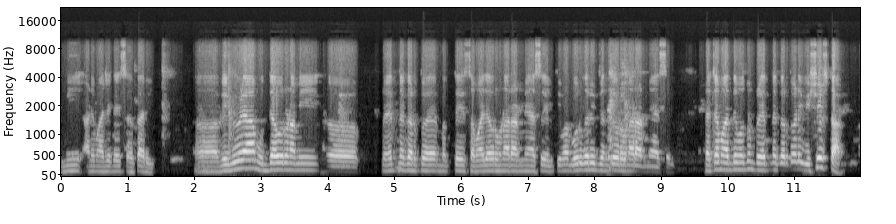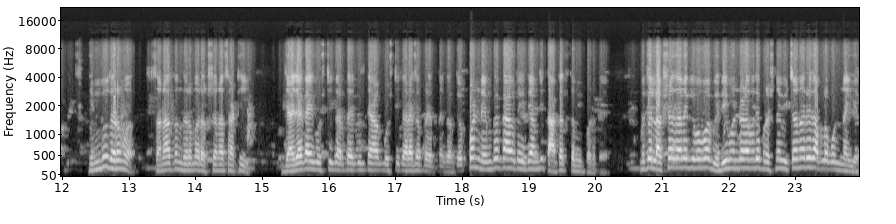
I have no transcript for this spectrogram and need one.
मी आणि माझे काही सहकारी वेगवेगळ्या मुद्द्यावरून आम्ही प्रयत्न करतोय. मग ते समाजावर होणार अन्याय असेल किंवा गोरगरीब जनतेवर होणार अन्याय असेल त्याच्या माध्यमातून प्रयत्न करतो. आणि विशेषतः हिंदू धर्म सनातन धर्म रक्षणासाठी ज्या ज्या काही गोष्टी करता येतील त्या गोष्टी करायचा प्रयत्न करतोय. पण नेमकं काय होतं इथे आमची ताकद कमी पडते. मग ते लक्षात आलं की बाबा विधिमंडळामध्ये प्रश्न विचारणारेच आपलं कोण नाहीये.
